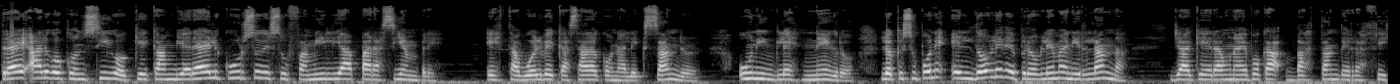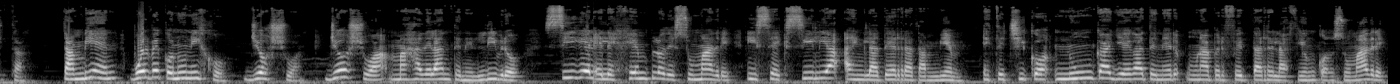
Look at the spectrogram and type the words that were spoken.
trae algo consigo que cambiará el curso de su familia para siempre. Esta vuelve casada con Alexander, un inglés negro, lo que supone el doble de problema en Irlanda, ya que era una época bastante racista. También vuelve con un hijo, Joshua. Joshua, más adelante en el libro, sigue el ejemplo de su madre y se exilia a Inglaterra también. Este chico nunca llega a tener una perfecta relación con su madre,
